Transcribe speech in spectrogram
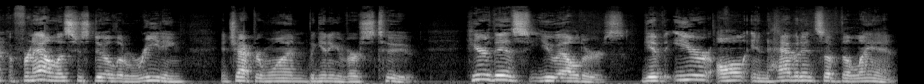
for now, let's just do a little reading in chapter 1, beginning in verse 2. Hear this, you elders. Give ear, all inhabitants of the land.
